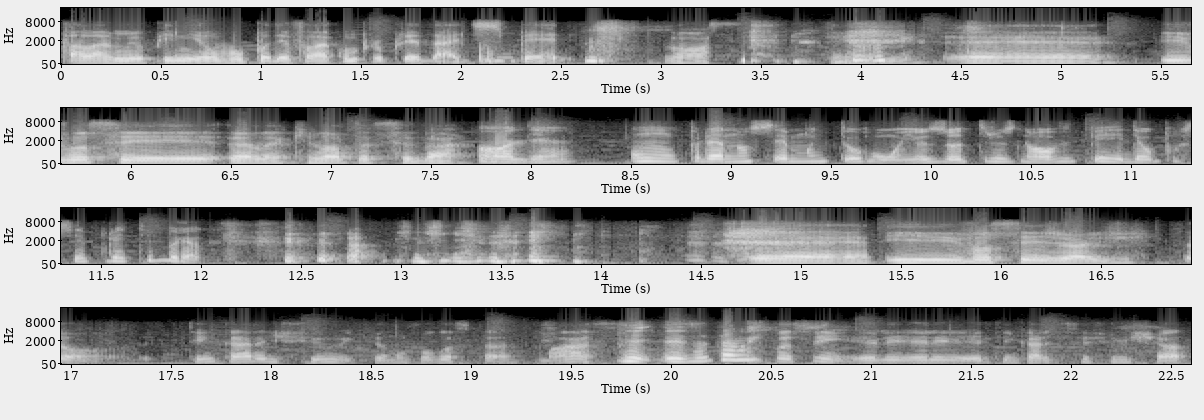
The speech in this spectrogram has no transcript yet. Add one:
falar minha opinião, vou poder falar com propriedade, espere. Nossa, entendi. É... E você, Ana, que nota você dá? Olha, um para não ser muito ruim, os outros nove perdeu por ser preto e branco. é... E você, Jorge? Então, tem cara de filme que eu não vou gostar. Mas, Exatamente. tipo assim, ele, ele, ele tem cara de ser filme chato,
